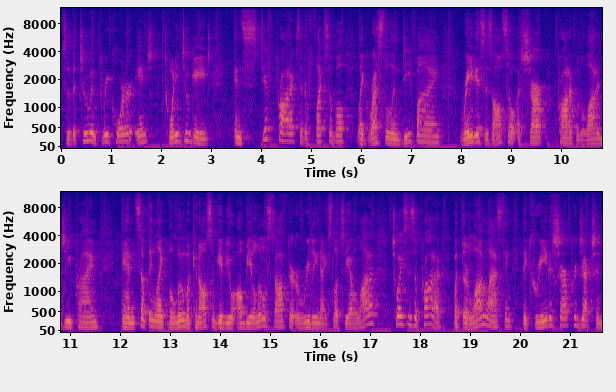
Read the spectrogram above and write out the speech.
So the two and three quarter inch 22 gauge and stiff products that are flexible like Restylane Defyne. Radiesse is also a sharp product with a lot of G prime. And something like Voluma can also give you, albeit a little softer, a really nice look. So you have a lot of choices of product, but they're long lasting. They create a sharp projection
